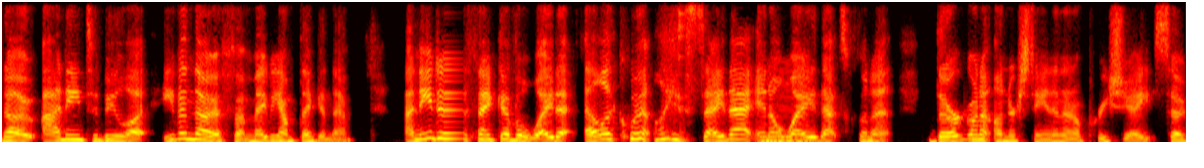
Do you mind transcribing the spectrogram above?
No, I need to be like, even though if maybe I'm thinking that, I need to think of a way to eloquently say that in mm. a way mm-hmm. that's gonna, they're gonna understand and appreciate. So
